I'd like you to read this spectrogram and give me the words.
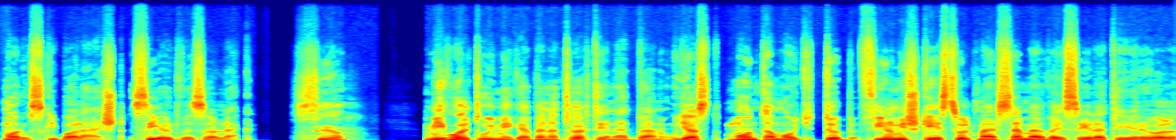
Maruszki Balázs. Balást. Szia, üdvözöllek! Szia! Mi volt új még ebben a történetben? Ugye azt mondtam, hogy több film is készült már Semmelweis életéről,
